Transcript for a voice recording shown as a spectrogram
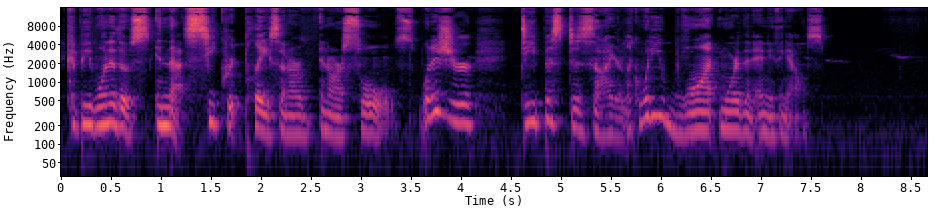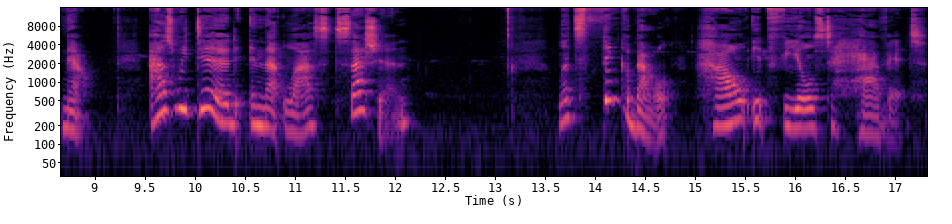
It could be one of those in that secret place in our in our souls. What is your deepest desire? Like, what do you want more than anything else? Now, as we did in that last session, let's think about how it feels to have it.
